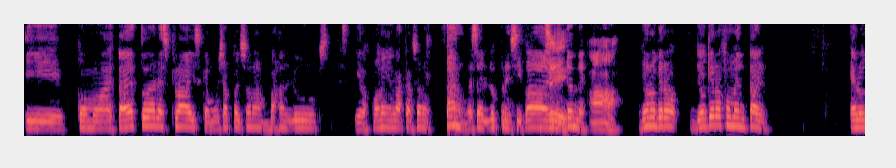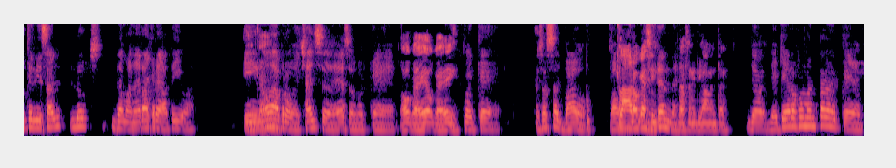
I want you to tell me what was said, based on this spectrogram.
y como está esto del splice, que muchas personas bajan loops y los ponen en las canciones, ¡pam! Ese es el loop principal, Sí. ¿me entiendes? Ajá. Yo no quiero, yo quiero fomentar el utilizar loops de manera creativa y no de aprovecharse de eso, porque Ok, ok. porque eso es ser vago. Vamos, Claro que ¿me sí, ¿Entiendes? definitivamente. Yo, yo quiero fomentar que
